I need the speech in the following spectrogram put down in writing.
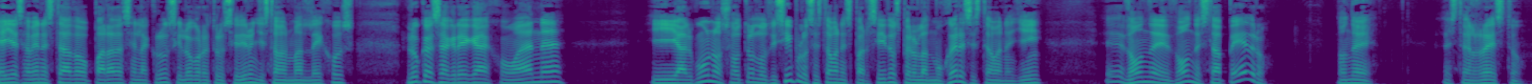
ellas habían estado paradas en la cruz y luego retrocedieron y estaban más lejos. Lucas agrega Joana, y algunos otros, los discípulos estaban esparcidos, pero las mujeres estaban allí. Eh, ¿Dónde, dónde está Pedro? ¿Dónde está el resto?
